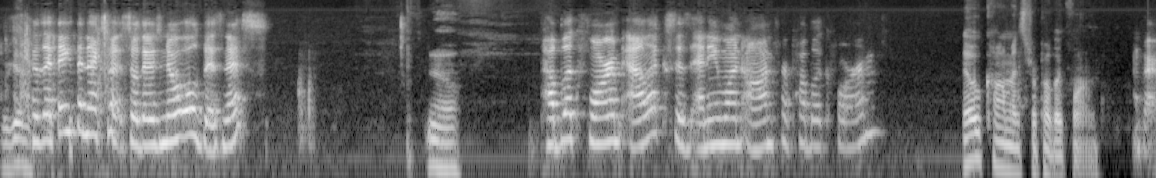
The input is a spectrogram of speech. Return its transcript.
We're getting, because I think the next one, so there's no old business. no, Public forum, Alex, is anyone on for public forum? No comments for public forum. Okay.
